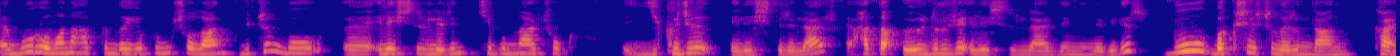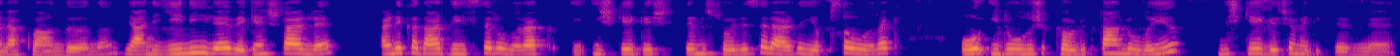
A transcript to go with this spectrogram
e, bu romanı hakkında yapılmış olan bütün bu e, eleştirilerin ki bunlar çok yıkıcı eleştiriler, hatta öldürücü eleştiriler denilebilir. Bu bakış açılarından kaynaklandığını, yani yeniyle ve gençlerle her ne kadar dilsel olarak ilişkiye geçtiklerini söyleseler de yapısal olarak o ideolojik körlükten dolayı ilişkiye geçemediklerini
